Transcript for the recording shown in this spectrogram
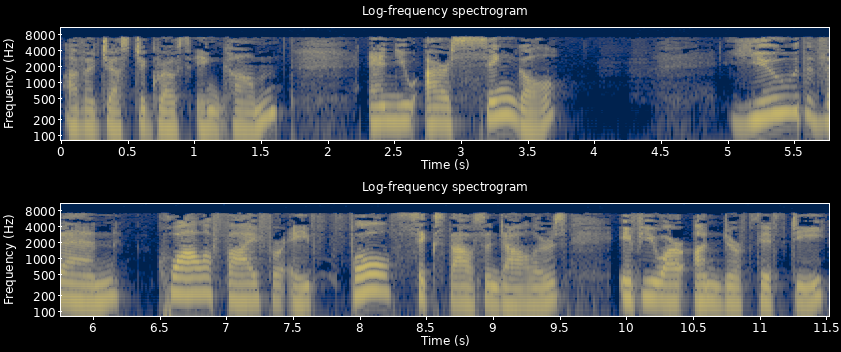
of adjusted gross income and you are single, you then qualify for a full $6,000 if you are under 50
